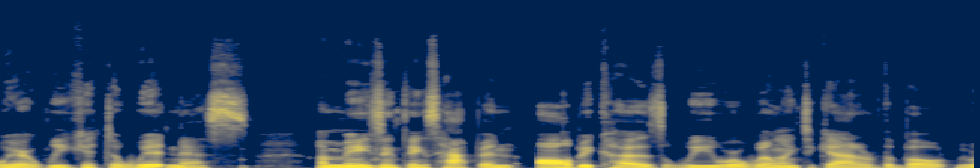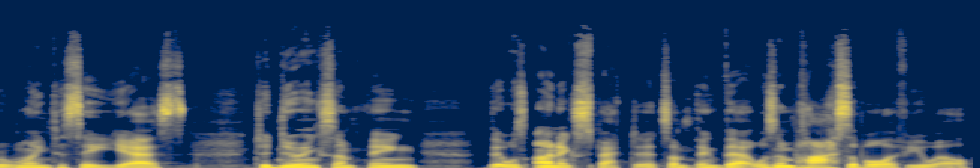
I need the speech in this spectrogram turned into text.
where we get to witness amazing things happen all because we were willing to get out of the boat. We were willing to say yes to doing something that was unexpected, something that was impossible, if you will,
